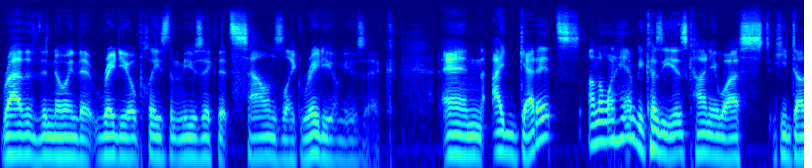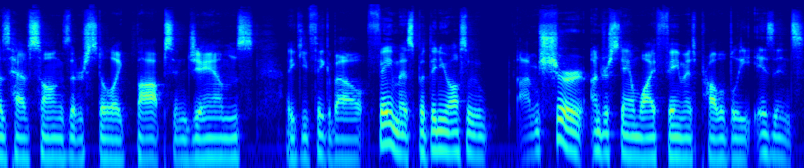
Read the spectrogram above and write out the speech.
rather than knowing that radio plays the music that sounds like radio music. And I get it on the one hand because he is Kanye West. He does have songs that are still like bops and jams. Like you think about famous, but then you also I'm sure understand why Famous probably isn't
